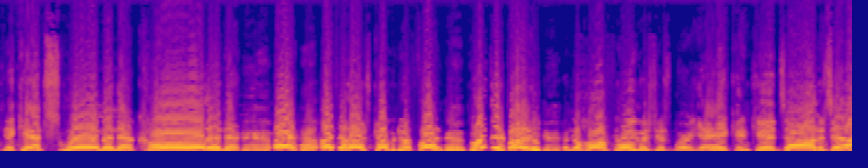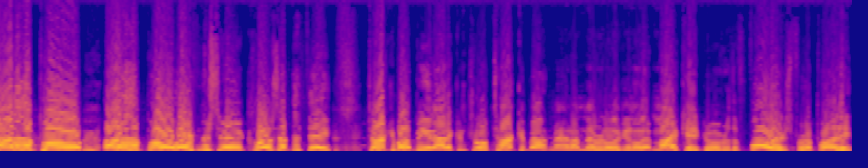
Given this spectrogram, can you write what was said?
they can't swim, and they're cold, and they're. I, I thought I was coming to a fun birthday party, and the whole thing was just we're yanking kids out and saying, Out of the pool, out of the pool, away from this area, close up the thing. Talk about being out of control. Talk about, man, I'm never going to let my kid go over to the Fullers for a party.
